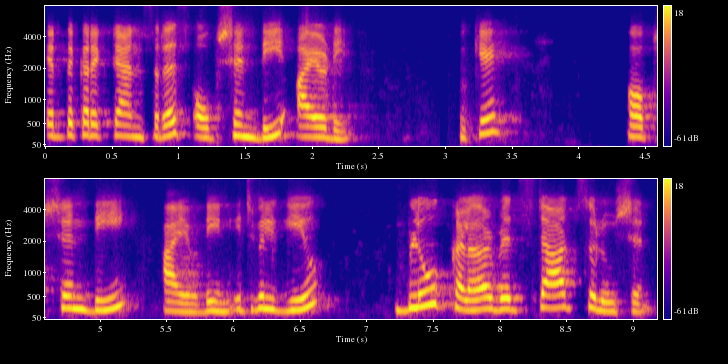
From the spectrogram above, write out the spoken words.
Get the correct answer is option D, iodine. Okay. Option D, iodine. It will give blue color with starch solution.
